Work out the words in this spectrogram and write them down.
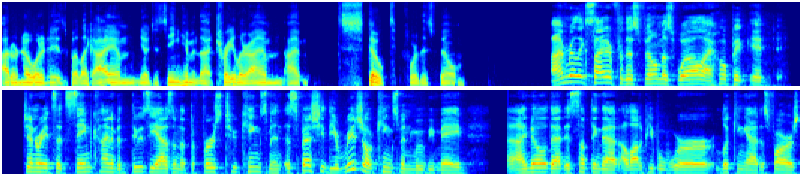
I don't know what it is, but like I am, you know, just seeing him in that trailer, I am I'm stoked for this film. I'm really excited for this film as well. I hope it, it generates that same kind of enthusiasm that the first two Kingsmen, especially the original Kingsman movie, made. I know that is something that a lot of people were looking at as far as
